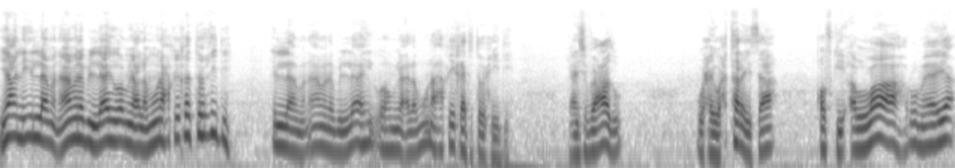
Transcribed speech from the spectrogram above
yacni ila man aamana biاllahi wahum yaclamuuna xaqiiqata tawxiidih ila man aamana biاllahi wahum yaclamuuna xaqiiqata tawxiidih yani shafaacadu waxay wax taraysaa qofkii allah rumeeya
